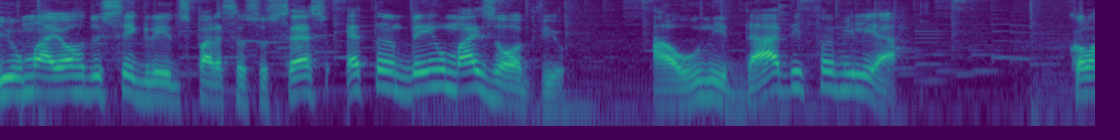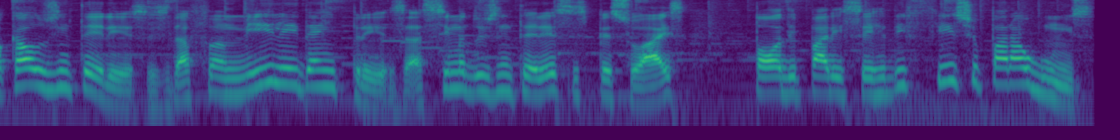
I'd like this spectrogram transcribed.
E o maior dos segredos para seu sucesso é também o mais óbvio: a unidade familiar. Colocar os interesses da família e da empresa acima dos interesses pessoais pode parecer difícil para alguns,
